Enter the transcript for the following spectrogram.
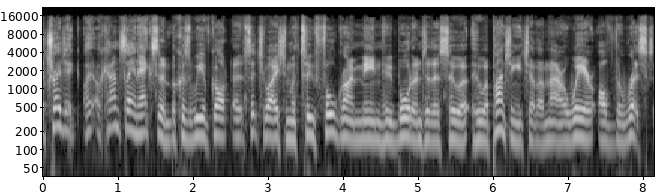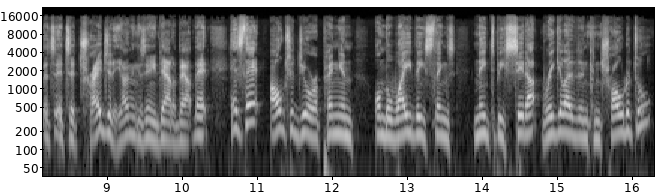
a tragic, I, I, can't say an accident because we have got a situation with two full grown men who bought into this who are, who are punching each other and they're aware of the risks. It's, it's a tragedy. I don't think there's any doubt about that. Has that altered your opinion on the way these things need to be set up, regulated, and controlled at all?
